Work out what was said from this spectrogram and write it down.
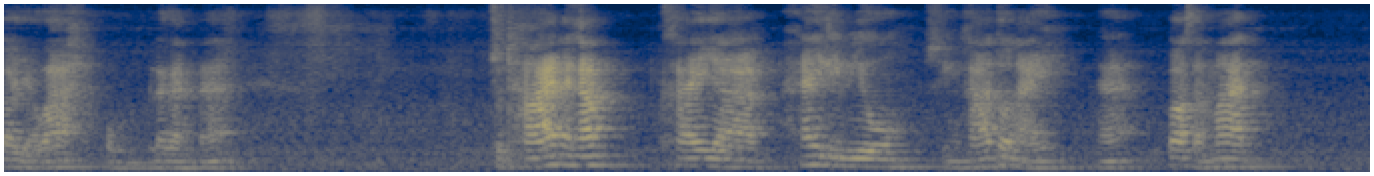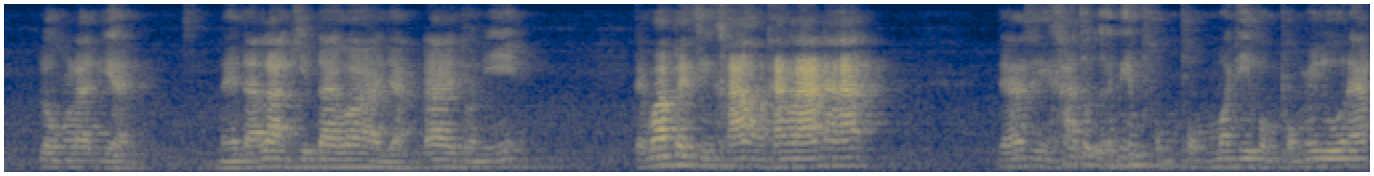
ก็อย่าว่าผมแล้วกันนะ สุดท้ายนะครับ ใครอยากให้รีวิวสินค้าตัวไหนนะก็สามารถลงรายละเอียด ในด้านล่างคลิปได้ว่าอยากได้ตัวนี้ แต่ว่าเป็นสินค้าของทางร้านนะฮะเดี๋ยวสินค้าตัวอื่นนี่ผมผมบางทีผมผมไม่รู้นะ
